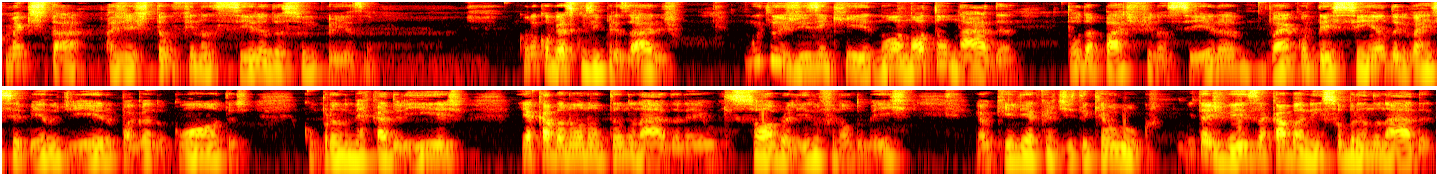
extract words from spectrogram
Como é que está a gestão financeira da sua empresa? Quando eu converso com os empresários, muitos dizem que não anotam nada. Toda a parte financeira vai acontecendo, ele vai recebendo dinheiro, pagando contas, comprando mercadorias e acaba não anotando nada. Né? O que sobra ali no final do mês é o que ele acredita que é o lucro. Muitas vezes acaba nem sobrando nada.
